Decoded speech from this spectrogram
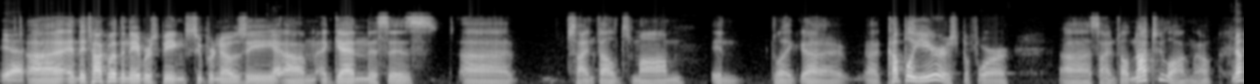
Yeah. uh, and they talk about the neighbors being super nosy. Yeah. Um, again, this is uh, Seinfeld's mom in like uh, a couple years before uh, Seinfeld. Not too long though. No.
